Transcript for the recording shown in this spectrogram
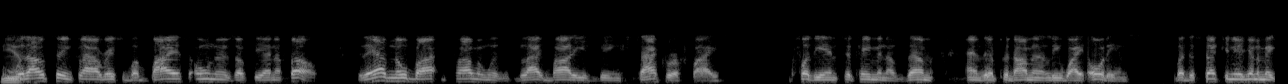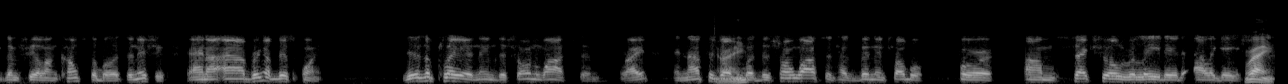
the yeah. without saying flat racist, but biased owners of the NFL. They have no problem with black bodies being sacrificed for the entertainment of them and their predominantly white audience. But the second you're going to make them feel uncomfortable, it's an issue. And I, I bring up this point. There's a player named Deshaun Watson, right? And not to judge, right. but Deshaun Watson has been in trouble for um, sexual related allegations. Right.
